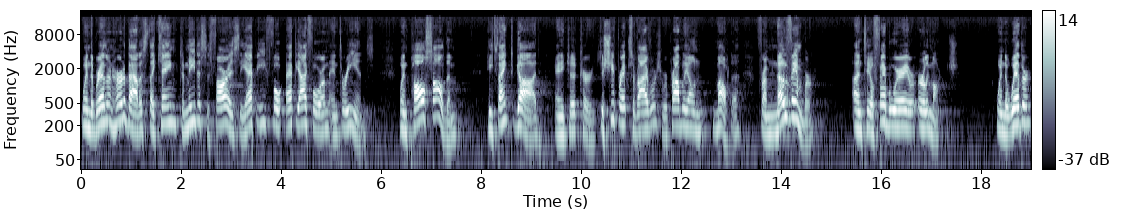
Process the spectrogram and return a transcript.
when the brethren heard about us, they came to meet us as far as the Appii Forum and Three Inns. When Paul saw them, he thanked God and he took courage. The shipwreck survivors were probably on Malta from November until February or early March, when the weather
